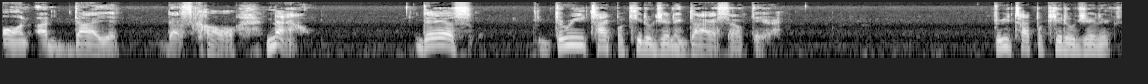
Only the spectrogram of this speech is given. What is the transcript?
on a diet that's called. Now, there's three type of ketogenic diets out there. Three type of ketogenic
